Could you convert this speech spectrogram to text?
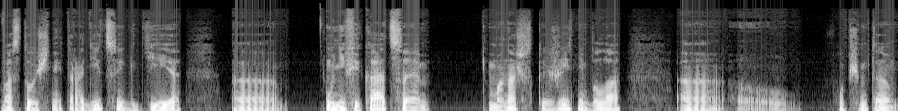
восточной традиции, где э, унификация монашеской жизни была, э, в общем-то,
